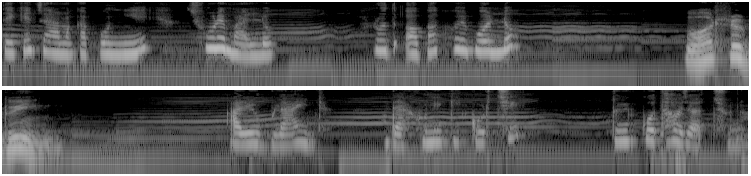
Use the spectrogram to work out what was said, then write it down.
থেকে জামা কাপড় নিয়ে ছুঁড়ে মারল। রোদ অবাক হয়ে বলল what are you doing are you blind দেখনি কি করছি। তুমি কোথাও যাচ্ছ না।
